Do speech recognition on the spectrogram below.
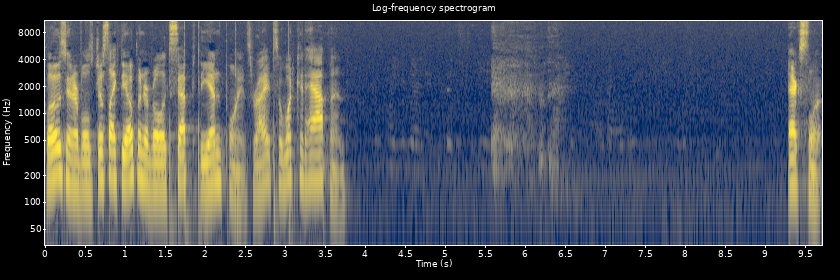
closed interval is just like the open interval except the endpoints, right? So what could happen? Excellent.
